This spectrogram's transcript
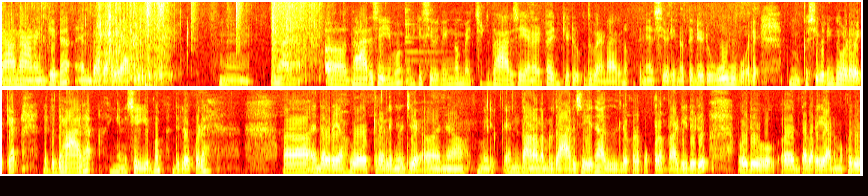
ഞാനാണെങ്കിൽ എന്താ പറയുക ഞാൻ ധാര ചെയ്യുമ്പം എനിക്ക് ശിവലിംഗം വെച്ചിട്ട് ധാര ചെയ്യാനായിട്ട് എനിക്കൊരു ഇത് വേണമായിരുന്നു. അപ്പം ഞാൻ ശിവലിംഗത്തിന്റെ ഒരു ഊവ് പോലെ നമുക്ക് ശിവലിംഗം ഇവിടെ വയ്ക്കാം എന്നിട്ട് ധാര ഇങ്ങനെ ചെയ്യുമ്പം ഇതിലെ കൂടെ എന്താ പറയുക വാട്ടർ അല്ലെങ്കിൽ മിൽക്ക് എന്താണോ നമ്മൾ ധാര ചെയ്യുന്നത് അത് പൊക്കോളും. അപ്പോൾ അടിയിലൊരു ഒരു എന്താ പറയുക നമുക്കൊരു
